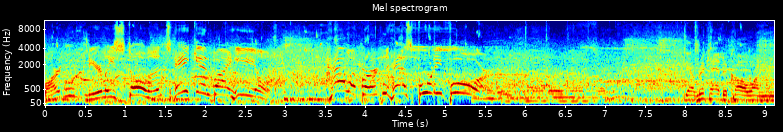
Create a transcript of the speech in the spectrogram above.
Martin nearly stolen, taken by Hield. Haliburton has 44. Yeah, Rick had to call one when,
